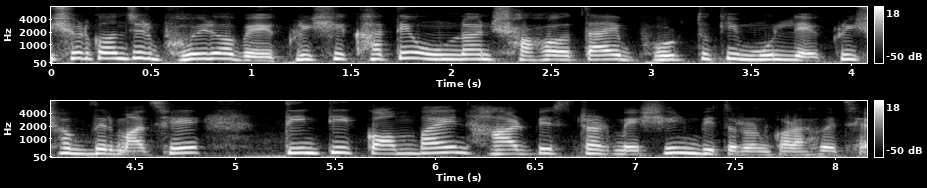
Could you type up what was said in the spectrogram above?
কিশোরগঞ্জের ভৈরবে কৃষি খাতে উন্নয়ন সহায়তায় ভর্তুকি মূল্যে কৃষকদের মাঝে তিনটি কম্বাইন হারভেস্টার মেশিন বিতরণ করা হয়েছে।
